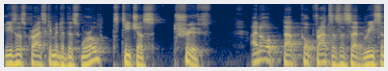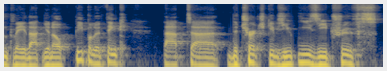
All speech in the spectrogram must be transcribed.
Jesus Christ came into this world to teach us truth. I know that Pope Francis has said recently that, you know, people who think that uh, the church gives you easy truths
